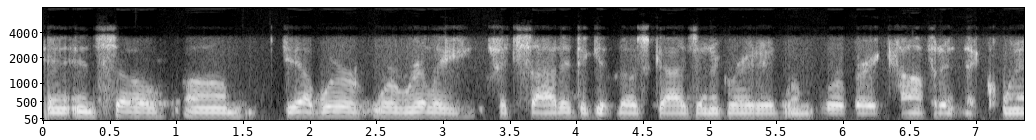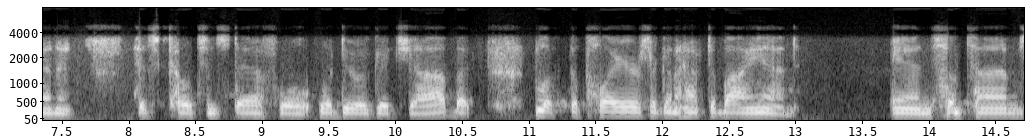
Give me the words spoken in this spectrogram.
And, and so, um, yeah, we're we're really excited to get those guys integrated. We're, we're very confident that Quin and his coaching staff will will do a good job. But look, the players are going to have to buy in, and sometimes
